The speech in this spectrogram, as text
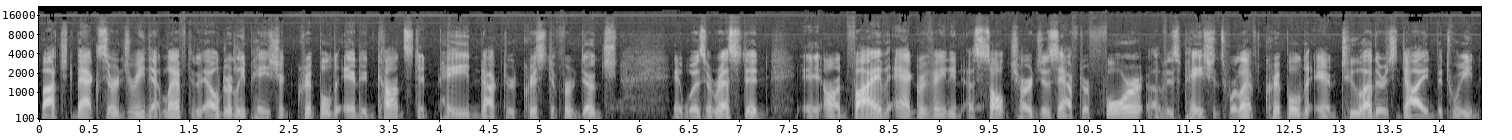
botched back surgery that left an elderly patient crippled and in constant pain. Dr. Christopher Duntsch it was arrested uh, on five aggravated assault charges after four of his patients were left crippled and two others died between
